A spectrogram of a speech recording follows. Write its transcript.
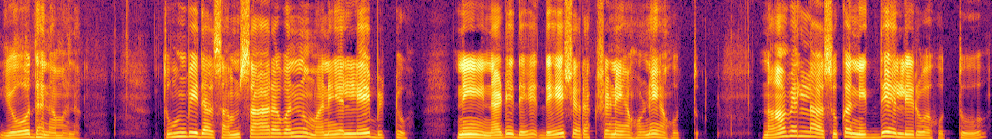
ಯೋಧನ ಮನ ತುಂಬಿದ ಸಂಸಾರವನ್ನು ಮನೆಯಲ್ಲೇ ಬಿಟ್ಟು ನೀ ನಡೆದೆ ದೇಶ ರಕ್ಷಣೆಯ ಹೊಣೆಯ ಹೊತ್ತು. ನಾವೆಲ್ಲ ಸುಖ ನಿದ್ದೆಯಲ್ಲಿರುವ ಹೊತ್ತು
